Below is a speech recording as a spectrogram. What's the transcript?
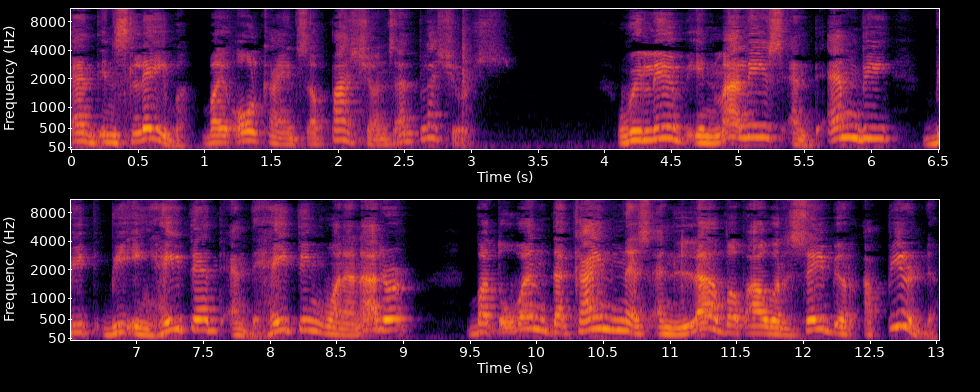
and enslaved by all kinds of passions and pleasures. We live in malice and envy, be being hated and hating one another. But when the kindness and love of our Savior appeared,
